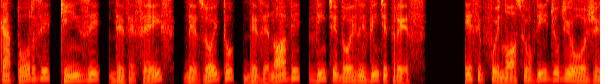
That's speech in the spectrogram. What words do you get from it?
14, 15, 16, 18, 19, 22 e 23. Esse foi nosso vídeo de hoje,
